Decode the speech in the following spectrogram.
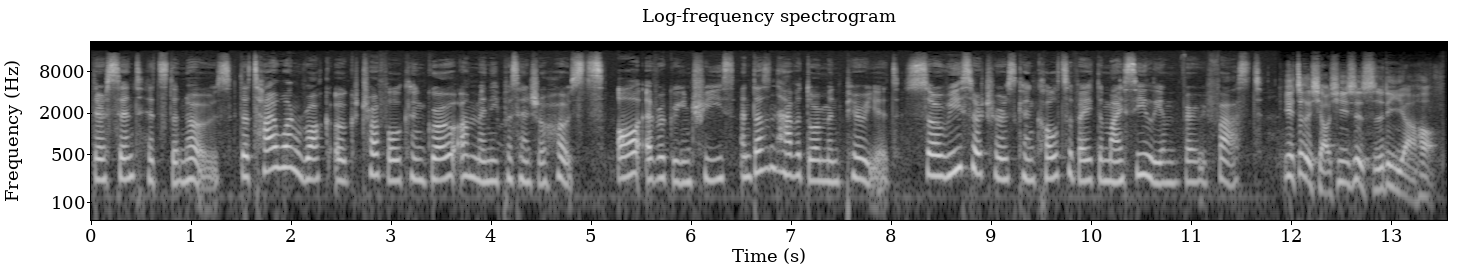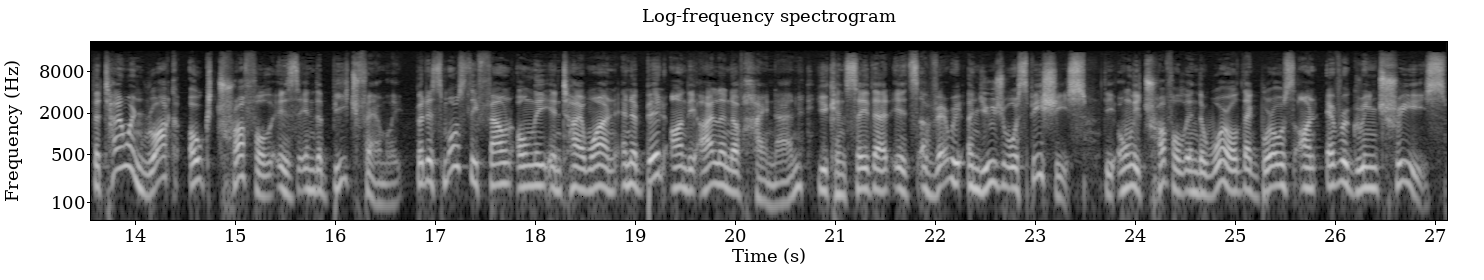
their scent hits the nose. The Taiwan rock oak truffle can grow on many potential hosts, all evergreen trees, and doesn't have a dormant period, so researchers can cultivate the mycelium very fast. The Taiwan rock oak truffle is in the beech family, but it's mostly found only in Taiwan and a bit on the island of Hainan. You can say that it's a very unusual species, the only truffle in the world that grows on evergreen trees.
